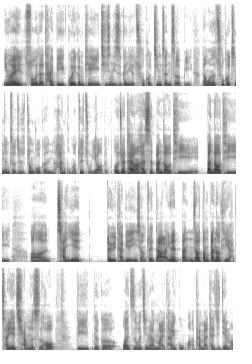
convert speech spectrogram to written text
因为所谓的台币贵跟便宜，其实你是跟你的出口竞争者比。那我们的出口竞争者就是中国跟韩国嘛，最主要的。我觉得台湾还是半导体，半导体呃产业对于台币的影响最大了。因为半，你知道，当半导体产业强的时候，第一，那个外资会进来买台股嘛，台买台积电嘛。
